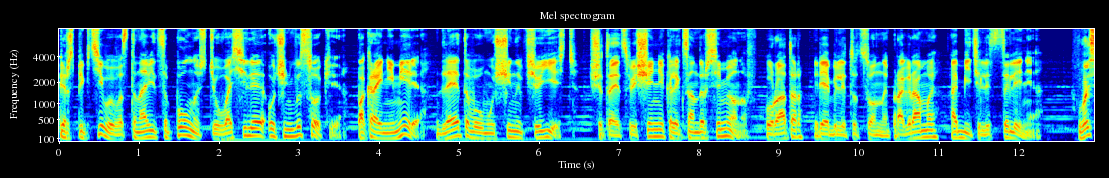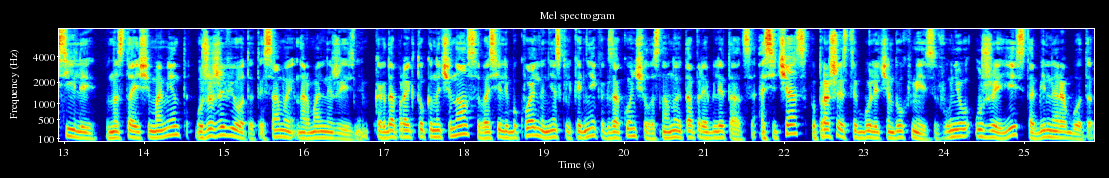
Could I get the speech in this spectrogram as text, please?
Перспективы восстановиться полностью у Василия очень высокие. По крайней мере, для этого у мужчины все есть, считает священник Александр Семенов, куратор реабилитационной программы «Обитель исцеления». Василий в настоящий момент уже живет этой самой нормальной жизнью. Когда проект только начинался, Василий буквально несколько дней как закончил основной этап реабилитации. А сейчас, по прошествии более чем двух месяцев, у него уже есть стабильная работа.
